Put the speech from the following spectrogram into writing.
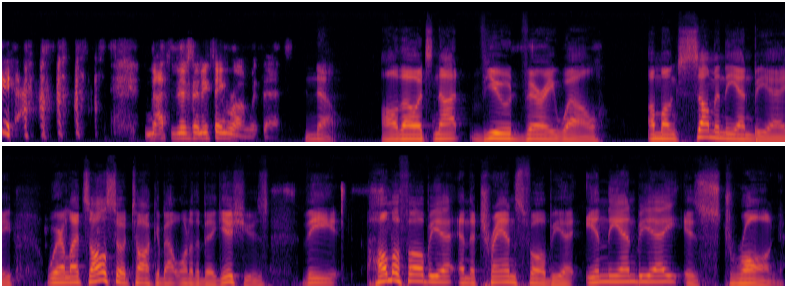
Not that there's anything wrong with that. No. Although it's not viewed very well among some in the NBA, where let's also talk about one of the big issues. The homophobia and the transphobia in the NBA is strong.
